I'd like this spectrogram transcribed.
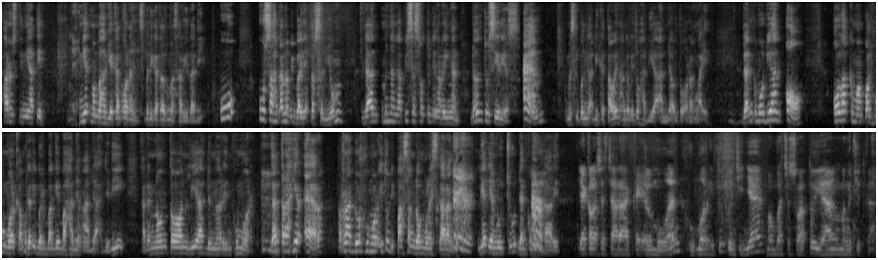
harus diniatin. Niat membahagiakan orang seperti kata Mas Hari tadi. U usahakan lebih banyak tersenyum dan menanggapi sesuatu dengan ringan. Don't too serious. M meskipun nggak diketahui anggap itu hadiah Anda untuk orang lain. Dan kemudian O olah kemampuan humor kamu dari berbagai bahan yang ada. Jadi kadang nonton, lihat, dengerin humor. Dan terakhir R, radar humor itu dipasang dong mulai sekarang. Lihat yang lucu dan komentarin. Ya kalau secara keilmuan, humor itu kuncinya membuat sesuatu yang mengejutkan,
